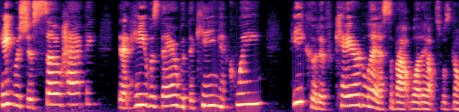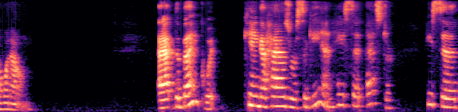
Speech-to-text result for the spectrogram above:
He was just so happy that he was there with the king and queen, he could have cared less about what else was going on. At the banquet, King Ahasuerus again, he said, Esther, he said,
